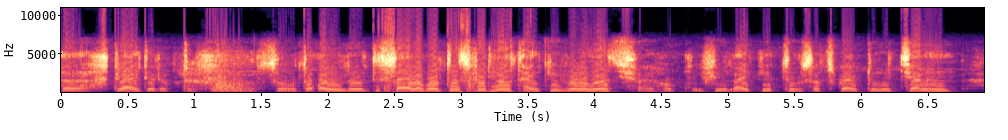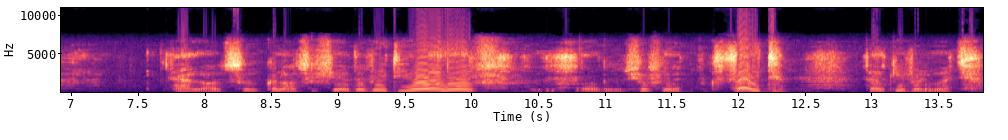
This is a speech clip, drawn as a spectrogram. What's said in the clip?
uh, client adapter so the, all this is all about this video. Thank you very much. I hope if you like it to subscribe to my channel. And also you can also share the video on your social network site. Thank you very much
